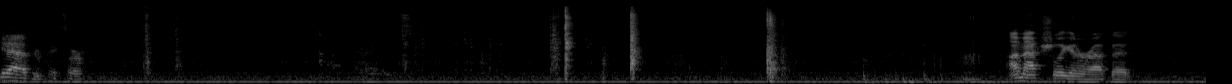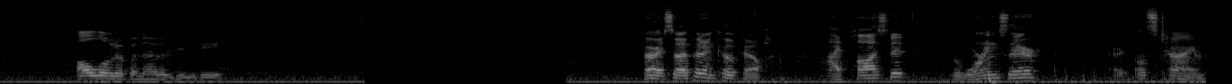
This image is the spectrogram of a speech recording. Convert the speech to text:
Get out of here, Pixar. I'm actually gonna wrap it. I'll load up another DVD. Alright, so I put in Coco. I paused it. The warning's there. Alright, let's time.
